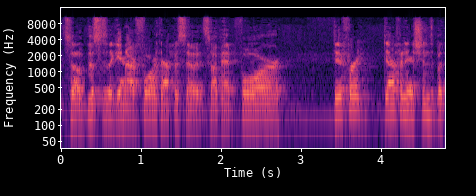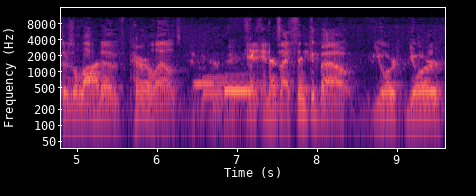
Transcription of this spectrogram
so this is again our fourth episode. So I've had four different definitions, but there's a lot of parallels. And, and as I think about your your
